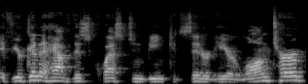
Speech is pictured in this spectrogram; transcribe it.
if you're going to have this question being considered here long term,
